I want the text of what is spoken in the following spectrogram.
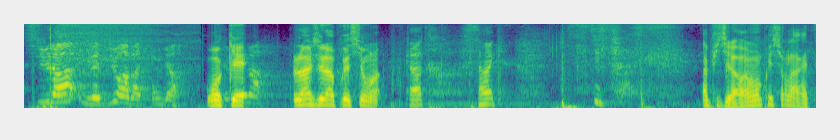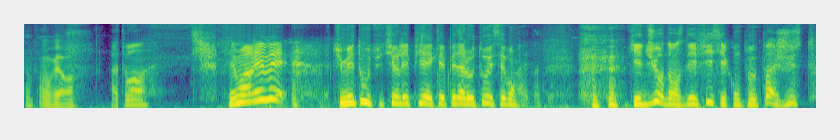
Celui-là il va être dur à battre mon gars Ok. Là j'ai la pression là. 4, 5, 6 Ah puis tu l'as vraiment pris sur l'arrête. Hein. On verra. À toi. Hein. C'est moi arrivé Tu mets tout, tu tires les pieds avec les pédales auto et c'est bon. Ce qui est dur dans ce défi, c'est qu'on peut pas juste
